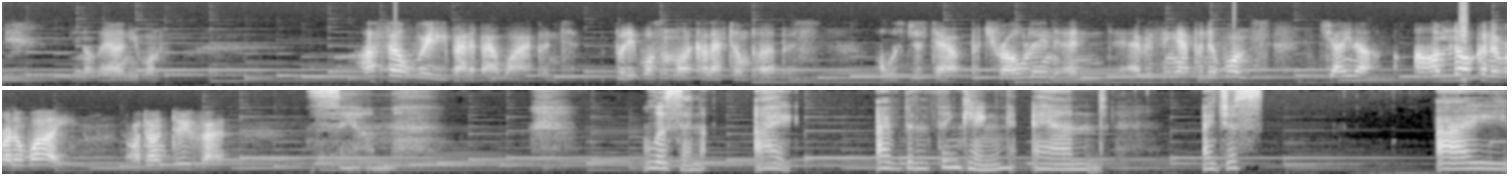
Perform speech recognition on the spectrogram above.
You're not the only one. I felt really bad about what happened, but it wasn't like I left on purpose. I was just out patrolling and everything happened at once. Jaina, I'm not going to run away. I don't do that. Sam. Listen, I. I've been thinking, and I just. I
